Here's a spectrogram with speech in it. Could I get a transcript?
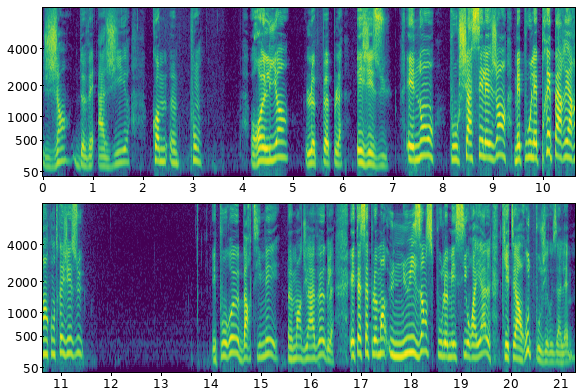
Jean devait agir comme un pont reliant le peuple et Jésus, et non pour chasser les gens, mais pour les préparer à rencontrer Jésus. Et pour eux, Bartimée, un mendiant aveugle, était simplement une nuisance pour le Messie royal qui était en route pour Jérusalem.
